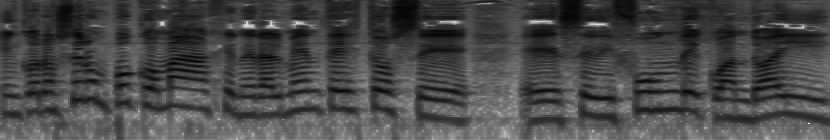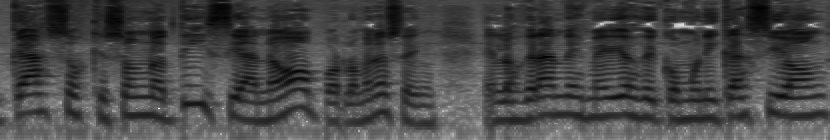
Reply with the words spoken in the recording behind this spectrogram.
en conocer un poco más. Generalmente esto se, eh, se difunde cuando hay casos que son noticia, ¿no? Por lo menos en, en los grandes medios de comunicación,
